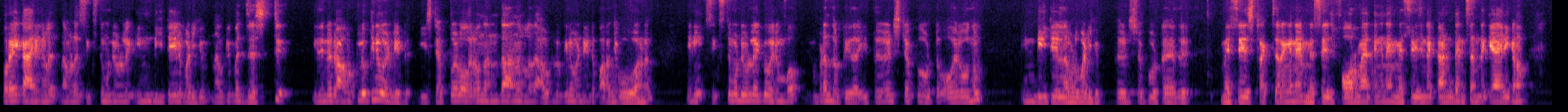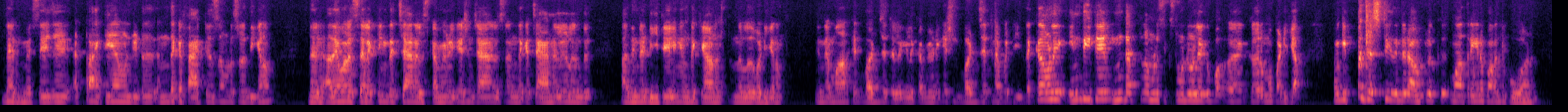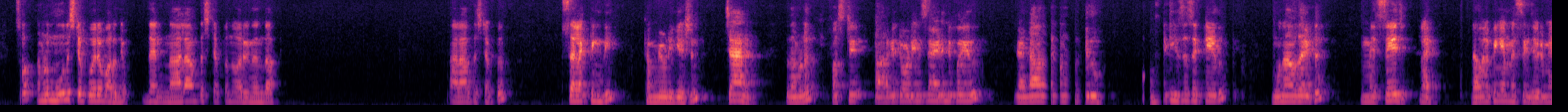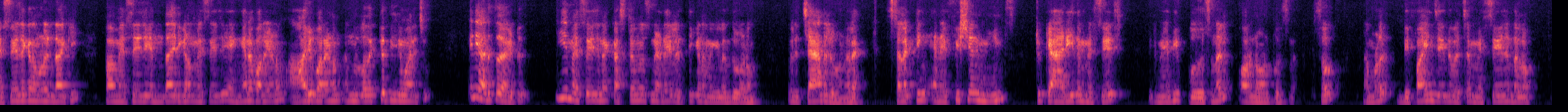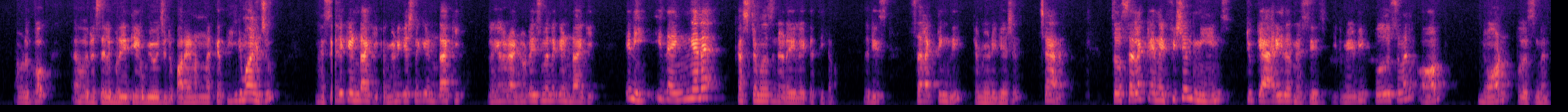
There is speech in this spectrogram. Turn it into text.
കുറെ കാര്യങ്ങൾ നമ്മൾ സിക്സ്ത് മൊഡ്യൂളിൽ ഇൻ ഡീറ്റെയിൽ പഠിക്കും. നമുക്കിപ്പോ ജസ്റ്റ് ഇതിന്റെ ഒരു ഔട്ട്ലുക്കിന് വേണ്ടിയിട്ട് ഈ സ്റ്റെപ്പുകൾ ഓരോന്ന് എന്താണെന്നുള്ളത് ഔട്ട്ലുക്കിന് വേണ്ടിയിട്ട് പറഞ്ഞു പോവുകയാണ്. ഇനി സിക്സ്ത് മൊഡ്യൂളിലേക്ക് വരുമ്പോൾ ഇവിടെ തൊട്ട് ഈ തേർഡ് സ്റ്റെപ്പ് തൊട്ട് ഓരോന്നും ഇൻ ഡീറ്റെയിൽ നമ്മൾ പഠിക്കും. തേർഡ് സ്റ്റെപ്പ് തൊട്ട് അതായത് മെസ്സേജ് സ്ട്രക്ചർ എങ്ങനെ മെസ്സേജ് ഫോർമാറ്റ് എങ്ങനെ മെസ്സേജിന്റെ കണ്ടന്റ്സ് എന്തൊക്കെ ആയിരിക്കണം ദെൻ മെസ്സേജ് അട്രാക്ട് ചെയ്യാൻ വേണ്ടിയിട്ട് എന്തൊക്കെ ഫാക്ടേഴ്സ് നമ്മൾ ശ്രദ്ധിക്കണം ദെൻ അതേപോലെ selecting the channels communication channels എന്തൊക്കെ ചാനലുകൾ ഉണ്ട് അതിന്റെ ഡീറ്റെയിലിംഗ് എന്തൊക്കെയാണ് എന്നുള്ളത് പഠിക്കണം. പിന്നെ മാർക്കറ്റ് ബഡ്ജറ്റ് അല്ലെങ്കിൽ കമ്മ്യൂണിക്കേഷൻ ബഡ്ജറ്റിനെ പറ്റി ഇതൊക്കെ നമ്മൾ ഇൻ ഡീറ്റെയിൽ ഇൻ ഡെപ്ത് നമ്മൾ സിക്സ് മൊഡ്യൂളിലേക്ക് കയറുമ്പോൾ പഠിക്കാം. നമുക്ക് ഇപ്പൊ ജസ്റ്റ് ഇതിന്റെ ഒരു ഔട്ട്ലുക്ക് മാത്രം ഇങ്ങനെ പറഞ്ഞു പോവാണ്. സോ നമ്മൾ മൂന്ന് സ്റ്റെപ്പ് വരെ പറഞ്ഞു. ദെൻ നാലാമത്തെ സ്റ്റെപ്പ് എന്ന് പറയുന്നത് എന്താ? നാലാമത്തെ step selecting the communication channel നമ്മൾ ഫസ്റ്റ് ടാർഗറ്റ് ഓഡിയൻസിനെ ഐഡന്റിഫൈ ചെയ്തു. രണ്ടാമത് നമ്മൾ ഒബ്ജക്റ്റീവ്സ് സെറ്റ് ചെയ്തു. മൂന്നാമതായിട്ട് മെസ്സേജ് അല്ലെ ഡെവലപ്പിംഗ് എ മെസ്സേജ് ഒരു മെസ്സേജ് ഒക്കെ നമ്മൾ ഉണ്ടാക്കി. അപ്പൊ ആ മെസ്സേജ് എന്തായിരിക്കണം മെസ്സേജ് എങ്ങനെ പറയണം? ആര് പറയണം? എന്നുള്ളതൊക്കെ തീരുമാനിച്ചു. ഇനി അടുത്തതായിട്ട് ഈ മെസ്സേജിനെ കസ്റ്റമേഴ്സിന്റെ ഇടയിൽ എത്തിക്കണമെങ്കിൽ എന്ത് വേണം? ഒരു ചാനൽ വേണം അല്ലെ? Selecting an efficient means to carry the message it may be personal or non personal so നമ്മൾ ഡിഫൈൻ ചെയ്ത് വെച്ച മെസ്സേജ് ഉണ്ടല്ലോ. നമ്മളിപ്പോ ഒരു സെലിബ്രിറ്റി ഉപയോഗിച്ചിട്ട് പറയണം എന്നൊക്കെ തീരുമാനിച്ചു. മെസ്സേജ് ഒക്കെ ഉണ്ടാക്കി കമ്മ്യൂണിക്കേഷൻ ഒക്കെ ഉണ്ടാക്കി അല്ലെങ്കിൽ ഒരു അഡ്വർടൈസ്മെന്റ് ഒക്കെ ഉണ്ടാക്കി ഇനി ഇതെങ്ങനെ കസ്റ്റമേഴ്സിന്റെ ഇടയിലേക്ക് എത്തിക്കണം? That is selecting the communication channel so select an efficient means to carry the message it may be personal or non personal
